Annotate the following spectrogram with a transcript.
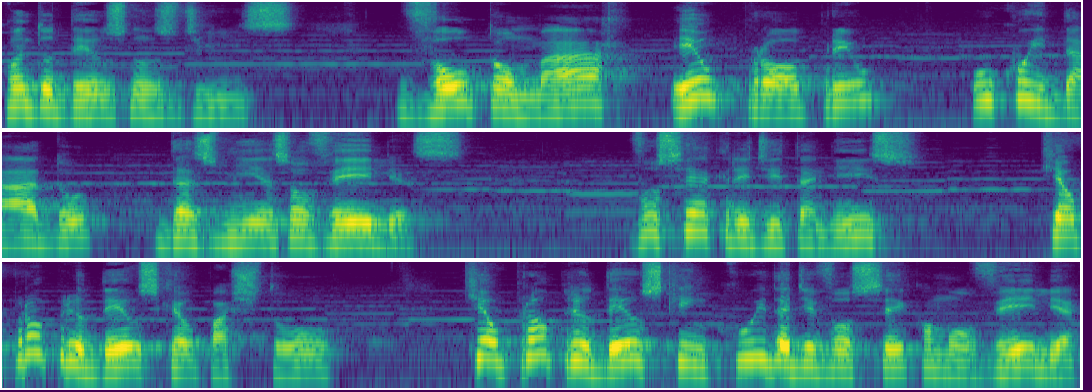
Quando Deus nos diz: Vou tomar eu próprio o cuidado das minhas ovelhas. Você acredita nisso? Que é o próprio Deus que é o pastor, que é o próprio Deus quem cuida de você como ovelha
